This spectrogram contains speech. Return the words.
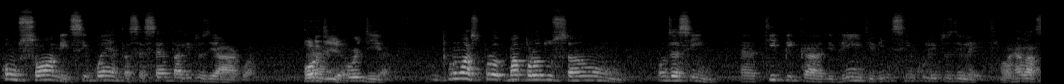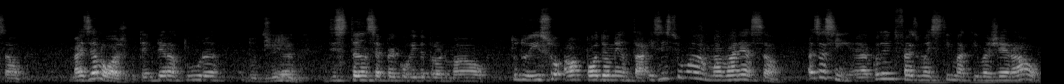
consome 50, 60 litros de água. Por eh, dia. Por dia. Por uma, uma produção, vamos dizer assim, eh, típica de 20, 25 litros de leite. Uma Ok. relação. Mas é lógico, temperatura do dia, Sim. distância percorrida pelo animal, tudo isso ao- pode aumentar. Existe uma, uma variação. Mas assim, eh, quando a gente faz uma estimativa geral,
